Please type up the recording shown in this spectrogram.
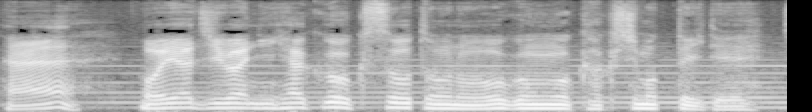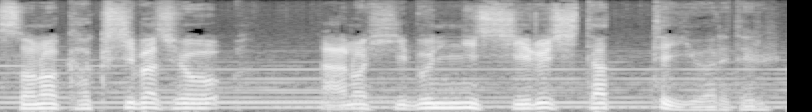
ああ、親父は200億相当の黄金を隠し持っていて、その隠し場所をあの碑文に記したって言われてる。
